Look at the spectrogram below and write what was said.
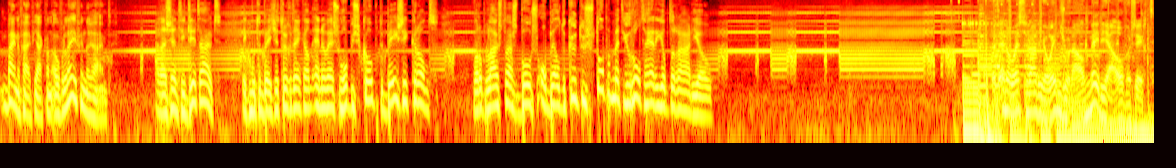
bijna vijf jaar kan overleven in de ruimte. En dan zendt hij dit uit. Ik moet een beetje terugdenken aan NOS Hobbyscope, de Basic krant. Waarop luisteraars boos opbelden. Kunt u stoppen met die rotherrie op de radio? Het NOS Radio en Journal Media Overzicht.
